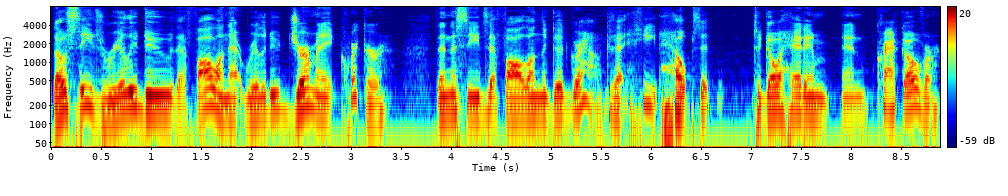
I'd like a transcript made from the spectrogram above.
Those seeds really do that fall on that really do germinate quicker than the seeds that fall on the good ground because that heat helps it to go ahead and, and crack over.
